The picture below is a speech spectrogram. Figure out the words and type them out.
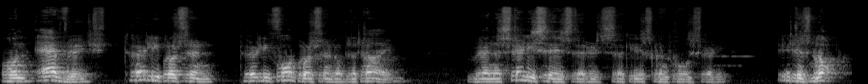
on average, 30%, 34% of the time, when a study says that it's a case control study, it is not.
